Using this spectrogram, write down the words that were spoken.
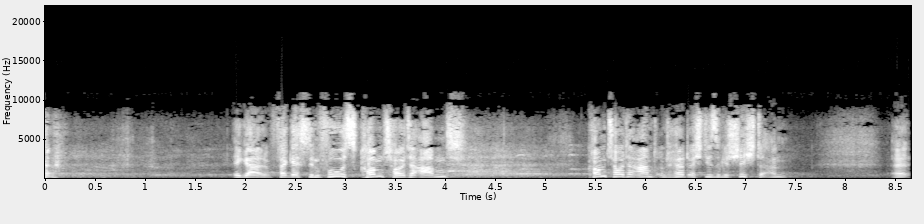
Egal, vergesst den Fuß, kommt heute Abend. Kommt heute Abend und hört euch diese Geschichte an. Äh,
